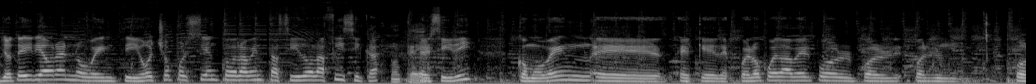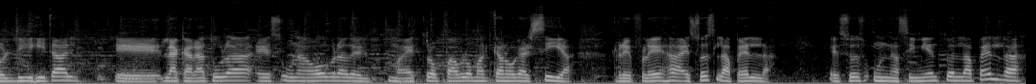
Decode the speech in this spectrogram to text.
yo te diría ahora el 98% de la venta ha sido la física, Ok. el CD. Como ven, eh, el que después lo pueda ver por, por, por, digital, eh, la carátula es una obra del maestro Pablo Marcano García. Refleja, eso es la perla. Eso es un nacimiento en la perla,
